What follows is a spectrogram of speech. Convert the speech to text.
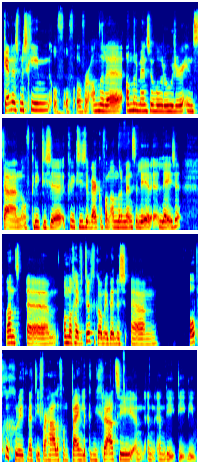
kennis misschien. Of, of over andere, andere mensen horen hoe ze erin staan. Of kritische, kritische werken van andere mensen leren, lezen. Want um, om nog even terug te komen, ik ben dus um, opgegroeid met die verhalen van pijnlijke migratie en, en, en die, die, die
